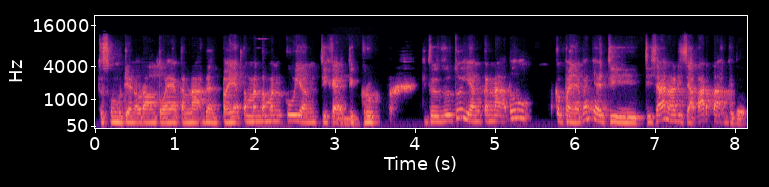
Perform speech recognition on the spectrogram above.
terus kemudian orang tuanya kena dan banyak teman-temanku yang di kayak di grup gitu tuh, tuh yang kena tuh kebanyakan ya di di sana di Jakarta gitu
